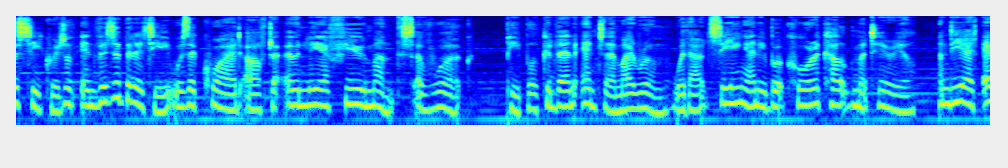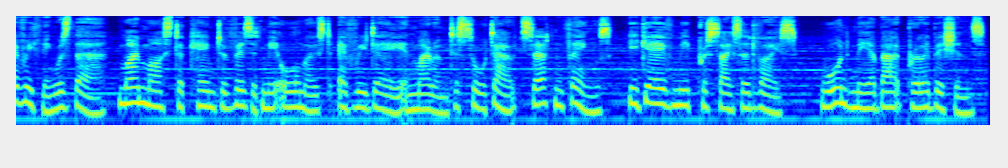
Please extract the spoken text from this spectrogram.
the secret of invisibility was acquired after only a few months of work. People could then enter my room without seeing any book or occult material, and yet everything was there. My master came to visit me almost every day in my room to sort out certain things. He gave me precise advice, warned me about prohibitions,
